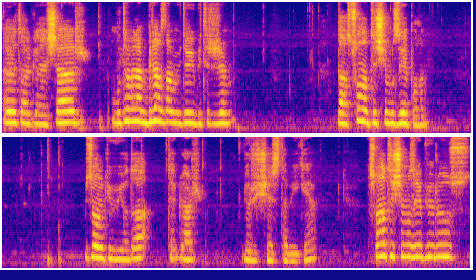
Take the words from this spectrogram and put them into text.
Evet arkadaşlar. Muhtemelen birazdan videoyu bitiririm. Daha son atışımızı yapalım. Bir sonraki videoda tekrar görüşeceğiz tabii ki. Son atışımızı yapıyoruz.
